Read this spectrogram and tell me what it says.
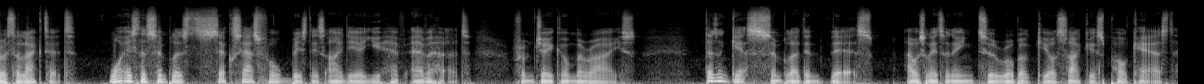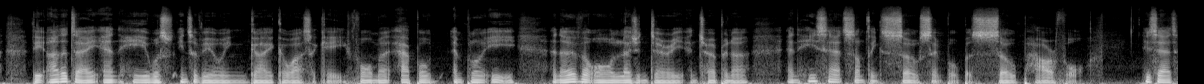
were selected. What is the simplest successful business idea you have ever heard? From Jacob Marais. Doesn't get simpler than this. I was listening to Robert Kiyosaki's podcast the other day and he was interviewing Guy Kawasaki, former Apple employee and overall legendary entrepreneur, and he said something so simple but so powerful. He said,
